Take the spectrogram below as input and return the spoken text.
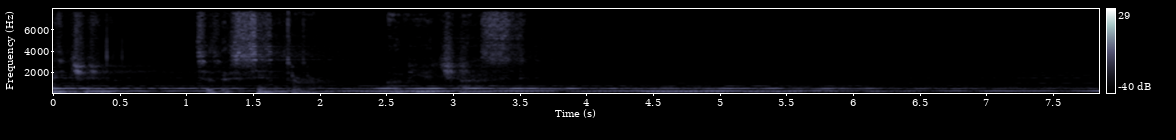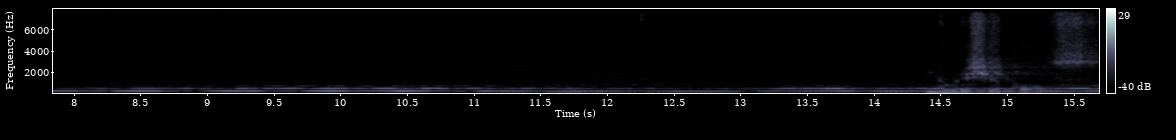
Attention to the center of your chest. Notice your pulse.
